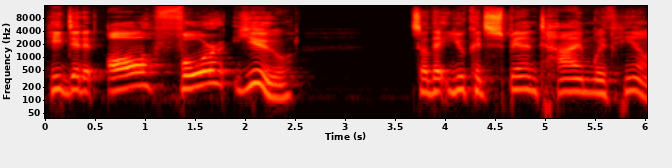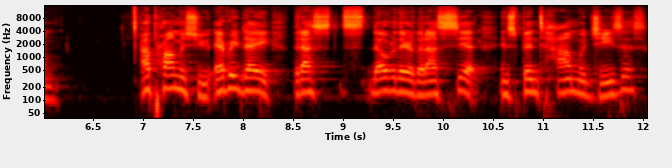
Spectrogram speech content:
He did it all for you so that you could spend time with Him. I promise you, every day that I over there that I sit and spend time with Jesus,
